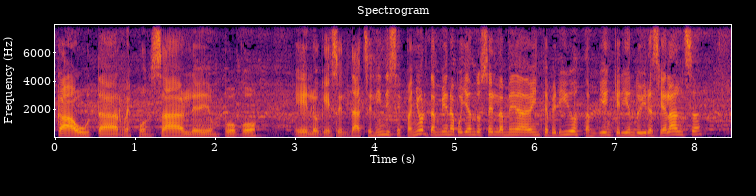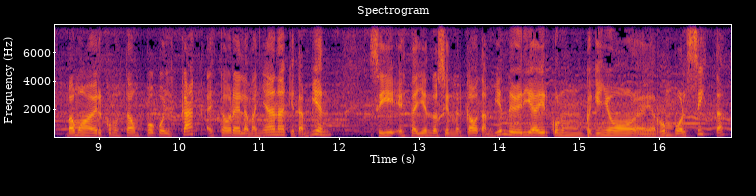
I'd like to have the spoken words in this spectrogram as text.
cauta, responsable, un poco eh, lo que es el DAX. El índice español también apoyándose en la media de 20 periodos, también queriendo ir hacia el alza. Vamos a ver cómo está un poco el CAC a esta hora de la mañana, que también si está yendo hacia el mercado, también debería ir con un pequeño eh, rumbo alcista.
